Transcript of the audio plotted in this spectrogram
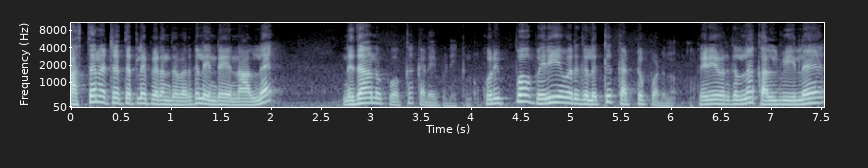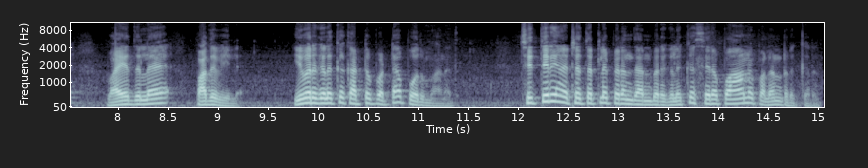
ஹஸ்த நட்சத்திரத்தில் பிறந்தவர்கள் இன்றைய நாளில் நிதான போக்கை கடைபிடிக்கணும். குறிப்பாக பெரியவர்களுக்கு கட்டுப்படணும். பெரியவர்கள்னால் கல்வியில் வயதில் பதவியில். இவர்களுக்கு கட்டுப்பட்டால் போதுமானது. சித்திரை நட்சத்திரத்தில் பிறந்த அன்பர்களுக்கு சிறப்பான பலன் இருக்கிறது.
